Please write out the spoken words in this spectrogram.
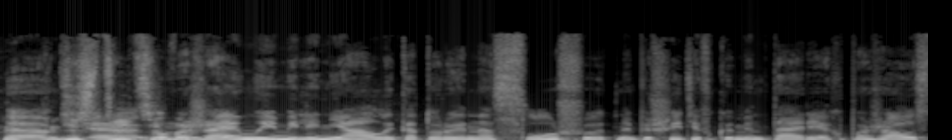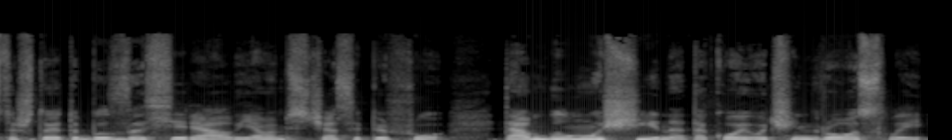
э, действительно. Уважаемые миллениалы, которые нас слушают, напишите в комментариях, пожалуйста, что это был за сериал. Я вам сейчас опишу. Там был мужчина такой очень рослый.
